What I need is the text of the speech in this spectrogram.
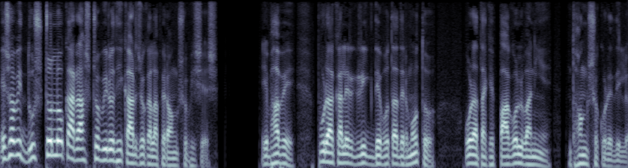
এসবই দুষ্ট লোক আর রাষ্ট্রবিরোধী কার্যকলাপের অংশবিশেষ। এভাবে পুরাকালের গ্রিক দেবতাদের মতো ওরা তাকে পাগল বানিয়ে ধ্বংস করে দিল।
